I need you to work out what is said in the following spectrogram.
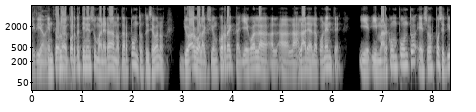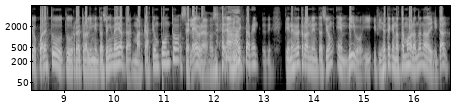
definitivamente. en todos los deportes tienen su manera de anotar puntos. Tú dices, bueno, yo hago la acción correcta, llego a la- a la- a la- al área del oponente y, y marco un punto, eso es positivo. ¿Cuál es tu, tu retroalimentación inmediata? Marcaste un punto, celebra, o sea, Ajá. directamente. Tienes retroalimentación en vivo y, y fíjate que no estamos hablando de nada digital.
